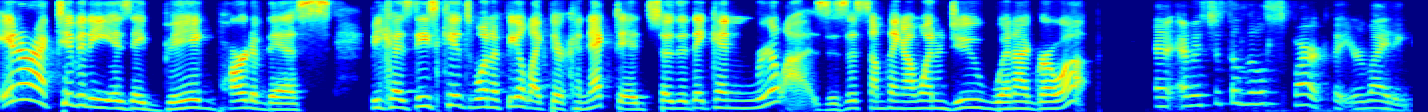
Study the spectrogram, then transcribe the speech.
interactivity is a big part of this because these kids want to feel like they're connected so that they can realize, is this something I want to do when I grow up? And, and it's just a little spark that you're lighting.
